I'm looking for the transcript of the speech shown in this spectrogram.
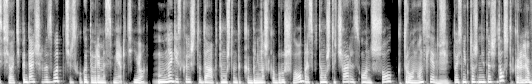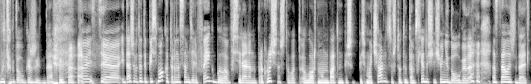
все, теперь дальше развод, через какое-то время смерть ее. Многие сказали, что да, потому что она так как бы немножко обрушила образ, потому что Чарльз, он шел к трону, он следующий. Mm-hmm. То есть никто же не ожидал, что королева будет так долго жить, да? То есть, э, и даже вот это письмо, которое на самом деле фейк было в сериале, оно прокручено, что вот лорд Маунтбеттен пишет письмо Чарльзу, что ты там следующий еще недолго, да? Осталось ждать.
